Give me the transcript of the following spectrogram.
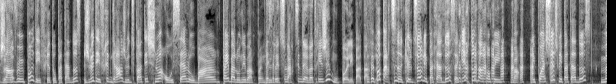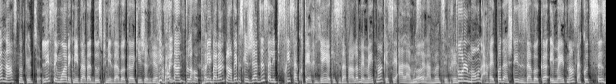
J'en veux pas des frites aux patates douces. Je veux des frites grasses. Je veux du pâté chinois au sel, au beurre, pain ballonné, pain. Je Ben, ça fait-tu partie de votre régime ou pas, les patates? Ça fait pas partie de notre culture, les patates douces, OK? Retourne dans ton pays. Bon. Les pois chiches, les patates douces menacent notre culture. Laissez-moi avec mes patates douces puis mes avocats, OK, Geneviève? Que- bananes plantées. Mes bananes plantées, parce que jadis, à l'épicerie, ça coûtait rien, OK, ces affaires-là. Mais maintenant que c'est à la Oui, mode, c'est la mode, c'est vrai. tout le monde arrête pas d'acheter des avocats et maintenant, ça coûte 6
